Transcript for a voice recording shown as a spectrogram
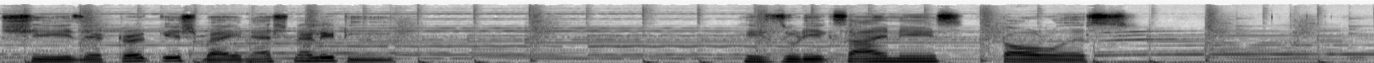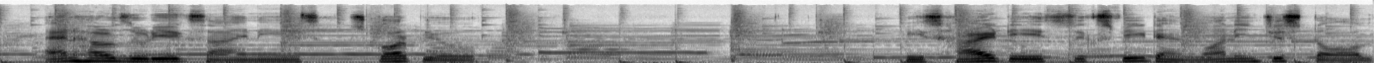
She is a Turkish by nationality. His zodiac sign is Taurus and her zodiac sign is Scorpio. His height is 6 feet and 1 inches tall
